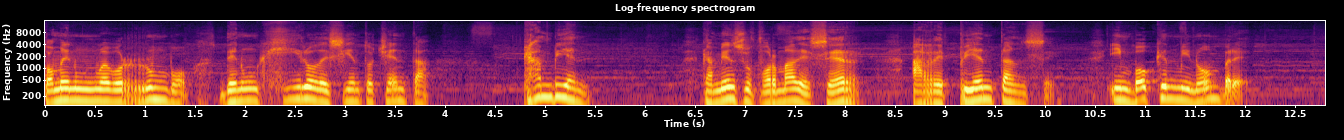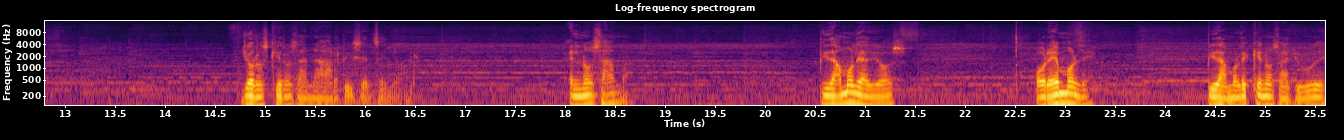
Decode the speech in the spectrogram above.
tomen un nuevo rumbo, den un giro de 180, cambien, cambien su forma de ser, arrepiéntanse, invoquen mi nombre. Yo los quiero sanar, dice el Señor. Él nos ama. Pidámosle a Dios, orémosle, pidámosle que nos ayude,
